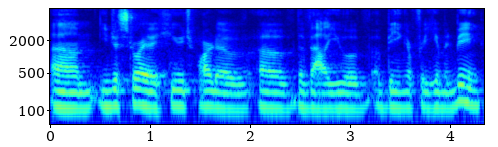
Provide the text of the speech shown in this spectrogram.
um, you destroy a huge part of, of the value of, of being a free human being.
